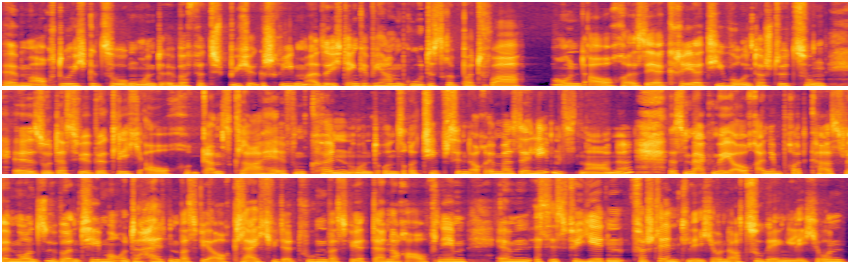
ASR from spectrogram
ähm, auch durchgezogen und über 40 Bücher geschrieben. Also ich denke, wir haben ein gutes Repertoire und auch sehr kreative Unterstützung, äh, so dass wir wirklich auch ganz klar helfen können. Und unsere Tipps sind auch immer sehr lebensnah. Ne? Das merken wir ja auch an dem Podcast, wenn wir uns über ein Thema unterhalten, was wir auch gleich wieder tun, was wir dann noch aufnehmen. Ähm, es ist für jeden verständlich und auch zugänglich und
